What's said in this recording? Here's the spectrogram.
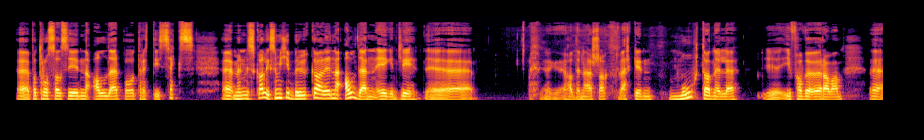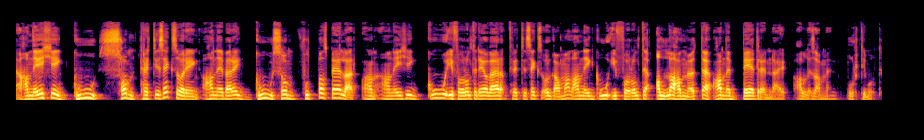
På tross av sin alder på 36. Eh, Men vi skal liksom ikke bruke denne alderen, egentlig. eh, Jeg hadde nær sagt verken mot han eller i favør av han. Eh, Han er ikke god som 36-åring, han er bare god som fotballspiller. Han, han er ikke god i forhold til det å være 36 år gammel, han er god i forhold til alle han møter. Han er bedre enn de alle sammen, bortimot.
